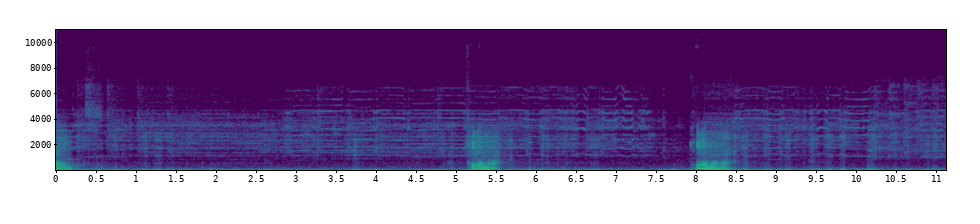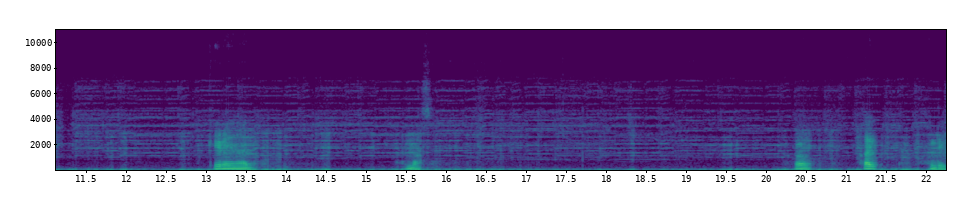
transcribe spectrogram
find this. Kill him Oh, hi, Andy.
